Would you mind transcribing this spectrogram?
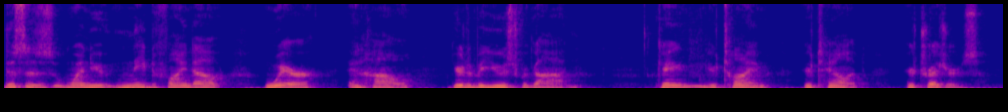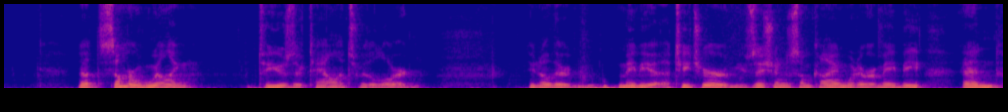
this is when you need to find out where and how you're to be used for God. Okay, your time, your talent, your treasures. Now, some are willing to use their talents for the Lord. You know, they're maybe a teacher or a musician of some kind, whatever it may be, and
